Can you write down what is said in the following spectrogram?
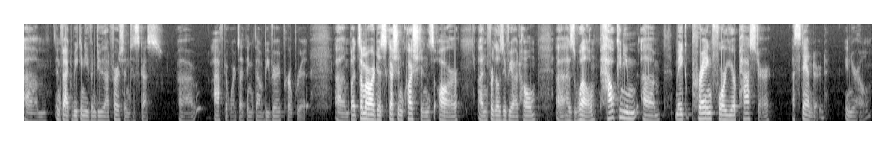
Um, in fact, we can even do that first and discuss uh, afterwards. I think that would be very appropriate. Um, but some of our discussion questions are, and for those of you at home uh, as well, how can you um, make praying for your pastor a standard in your home?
